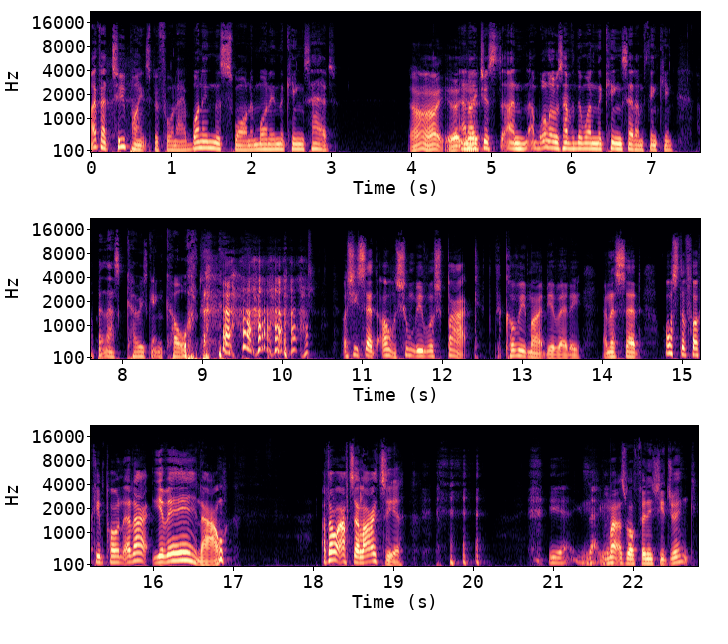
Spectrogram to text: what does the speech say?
I've had two pints before now. One in the Swan and one in the King's Head. All right. Yeah, And yeah. I just and while I was having the one in the King's Head, I'm thinking, I bet that's curry's getting cold. Well, she said, "Oh, shouldn't we rush back? The curry might be ready." And I said, "What's the fucking point of that? You're here now. I don't have to lie to you. yeah, exactly. You might as well finish your drink."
